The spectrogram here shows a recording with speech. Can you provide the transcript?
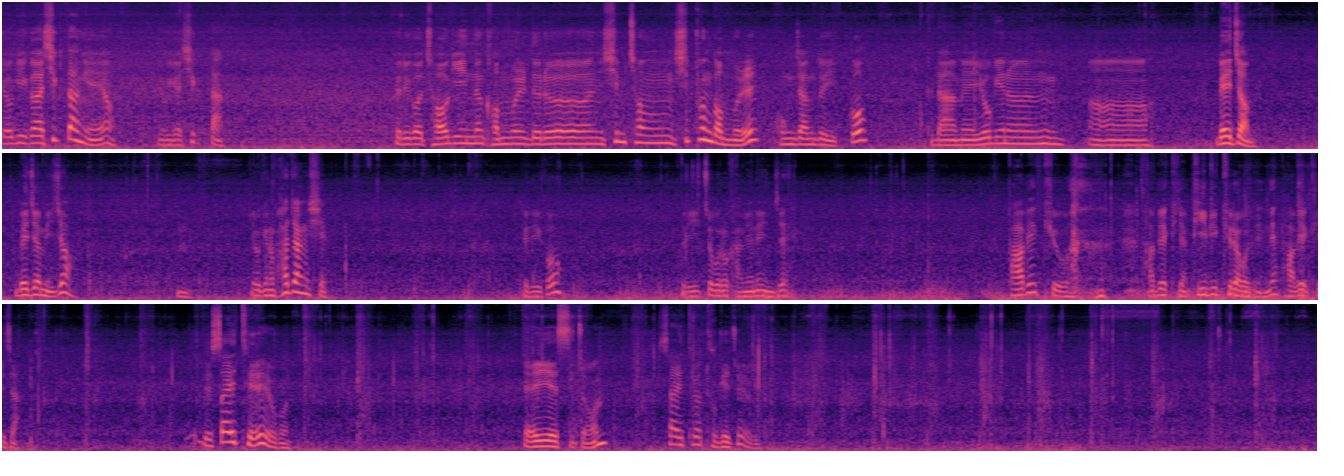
여기가 식당이에요. 여기가 식당. 그리고 저기 있는 건물들은 심청 식품 건물 공장도 있고 그 다음에 여기는 어, 매점 매점이죠. 음, 여기는 화장실 그리고 또 이쪽으로 가면은 이제 바베큐. 바베큐장 BBQ라고 되어 있네. 바베큐장. 이 사이트예요 요건 AS 존. 사이트가 두 개죠 여기.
